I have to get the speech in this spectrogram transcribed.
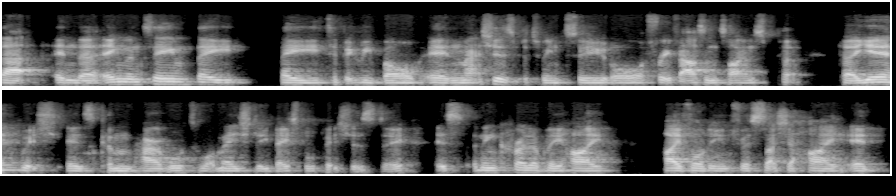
that in the England team, they they typically bowl in matches between two or three thousand times per, per year, which is comparable to what Major League Baseball pitchers do. It's an incredibly high high volume for such a high in,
